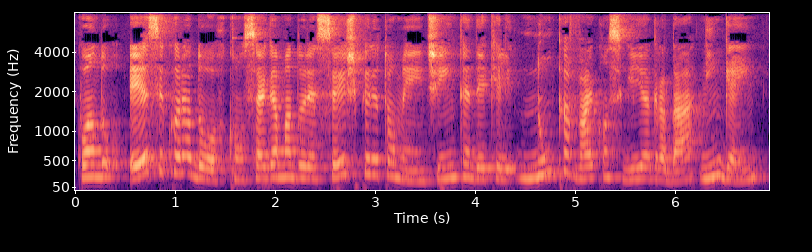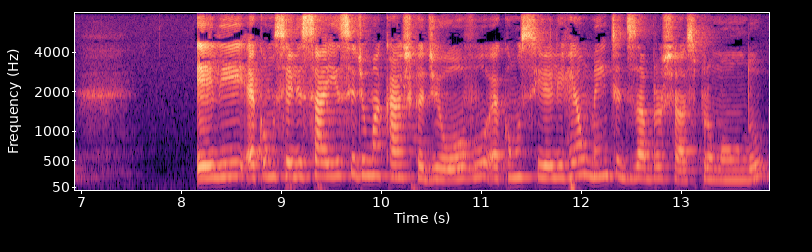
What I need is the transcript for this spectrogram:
Quando esse curador consegue amadurecer espiritualmente e entender que ele nunca vai conseguir agradar ninguém, ele é como se ele saísse de uma casca de ovo, é como se ele realmente desabrochasse para o mundo.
